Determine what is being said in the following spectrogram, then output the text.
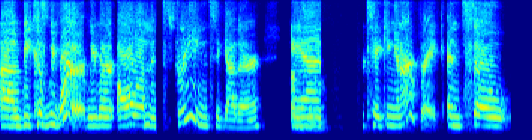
Um, because we were we were all on the screen together and taking an art break. And so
